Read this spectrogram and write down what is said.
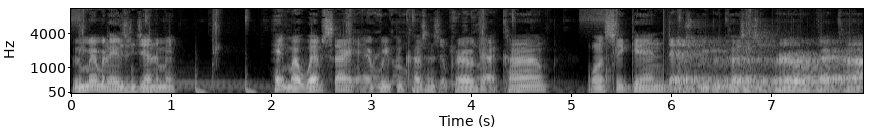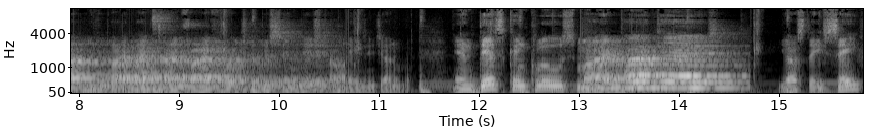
Remember, ladies and gentlemen, hit my website at repercussionsapparel.com. Once again, that's repercussionsapparel.com and apply lifetime five for a 10% discount, ladies and gentlemen. And this concludes my podcast. Y'all stay safe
